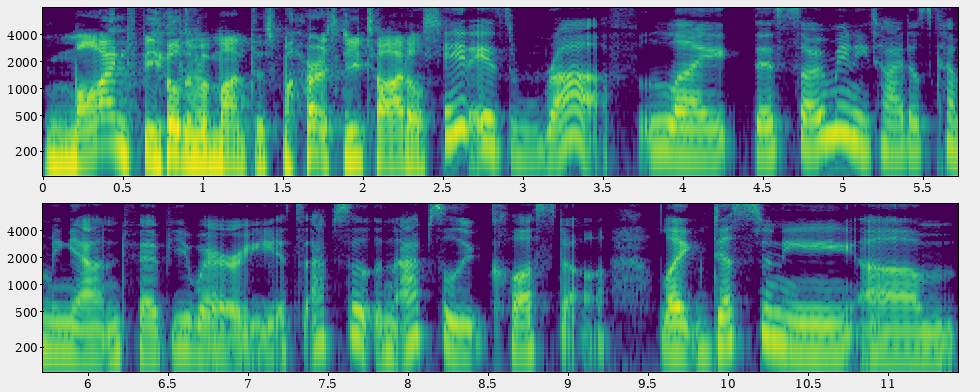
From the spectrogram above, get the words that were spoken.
minefield of a month as far as new titles. It is rough. Like there's so many titles coming out in February. It's absolute an absolute cluster. Like Destiny, um,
